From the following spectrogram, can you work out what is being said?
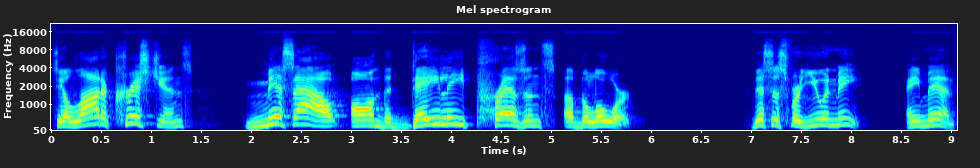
See, a lot of Christians miss out on the daily presence of the Lord. This is for you and me. Amen.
